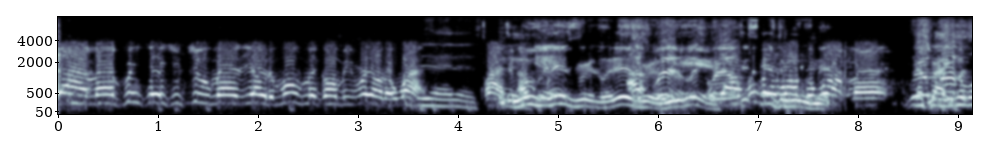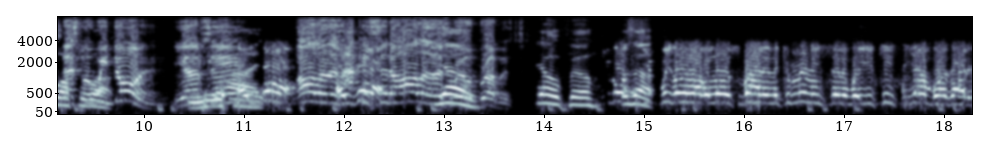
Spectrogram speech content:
God, man, appreciate you too, man. Yo, the movement gonna be real, though. Why? Yeah, it is. Why? The movement is real. It is That's real. real. We It's here. real. This We're is the walk the movement. walk, man. real That's right, you brothers. That's what we walk. doing. You know what I'm saying? All right. All of us, I consider all of us Yo. real brothers. Yo, Phil, what's gonna, up? We're gonna have a little spot in the community center where you teach the young boys how to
